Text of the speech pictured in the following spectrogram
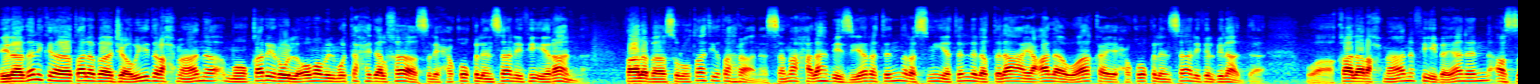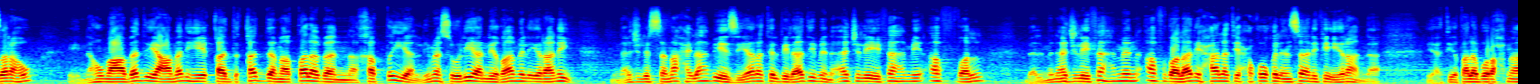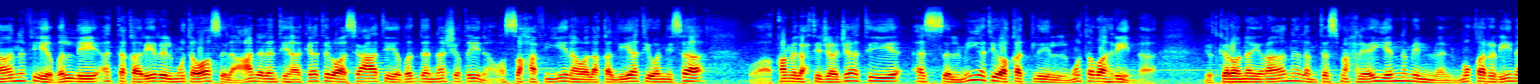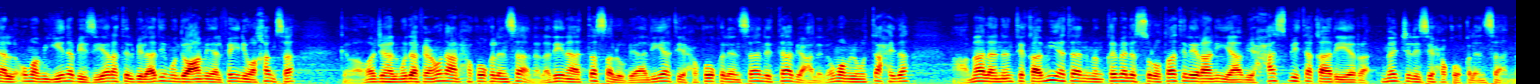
إلى ذلك طلب جاويد رحمن مقرر الأمم المتحدة الخاص لحقوق الإنسان في إيران. طالب سلطات طهران السماح له بزيارة رسمية للاطلاع على واقع حقوق الإنسان في البلاد. وقال رحمن في بيان أصدره إنه مع بدء عمله قد قدم طلبا خطيا لمسؤولي النظام الإيراني من أجل السماح له بزيارة البلاد من أجل فهم أفضل بل من أجل فهم أفضل لحالة حقوق الإنسان في إيران. يأتي طلب رحمن في ظل التقارير المتواصلة عن الانتهاكات الواسعة ضد الناشطين والصحفيين والأقليات والنساء وقمع الاحتجاجات السلمية وقتل المتظاهرين. يذكر أن إيران لم تسمح لأي من المقررين الأمميين بزيارة البلاد منذ عام 2005 كما واجه المدافعون عن حقوق الإنسان الذين اتصلوا بآليات حقوق الإنسان التابعة للأمم المتحدة أعمالا انتقامية من قبل السلطات الإيرانية بحسب تقارير مجلس حقوق الإنسان.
